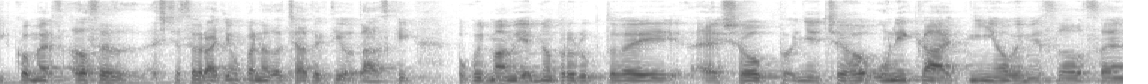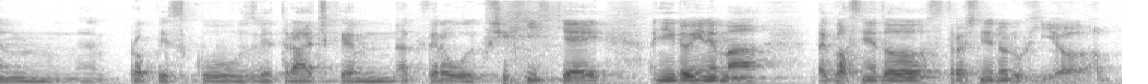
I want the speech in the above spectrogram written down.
e-commerce. A zase ještě se vrátím úplně na začátek té otázky. Pokud mám jednoproduktový e-shop něčeho unikátního, vymyslel jsem propisku s větráčkem, na kterou všichni chtějí a nikdo ji nemá, tak vlastně je to strašně jednoduchý. Jo? A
